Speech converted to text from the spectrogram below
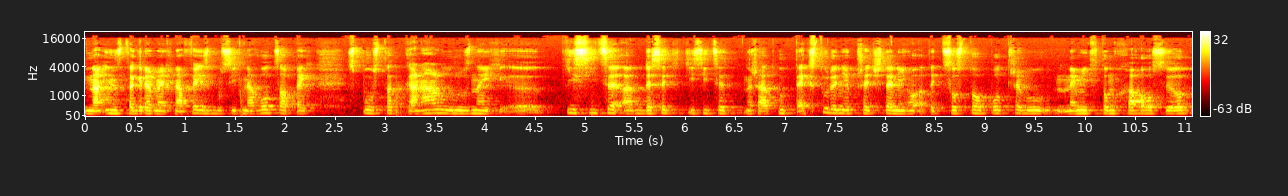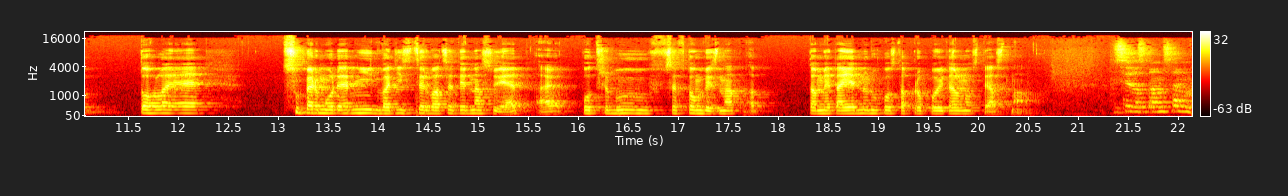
na Instagramech, na Facebookích, na Whatsappech, spousta kanálů různých, e, tisíce a desetitisíce řádků textu denně přečtenýho a teď co z toho potřebu nemít v tom chaos, jo, tohle je supermoderní 2021 svět a potřebuju se v tom vyznat a tam je ta jednoduchost a propojitelnost jasná. Ty jsi zastáncem,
